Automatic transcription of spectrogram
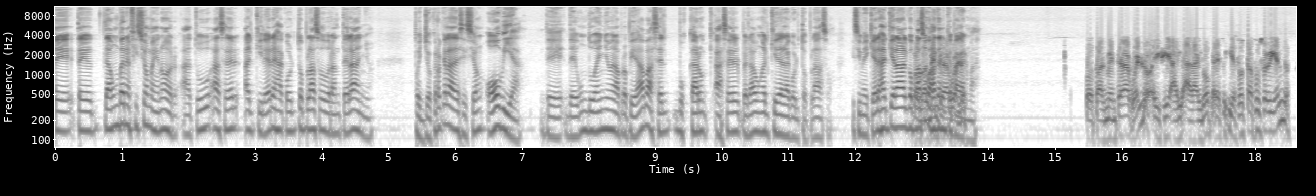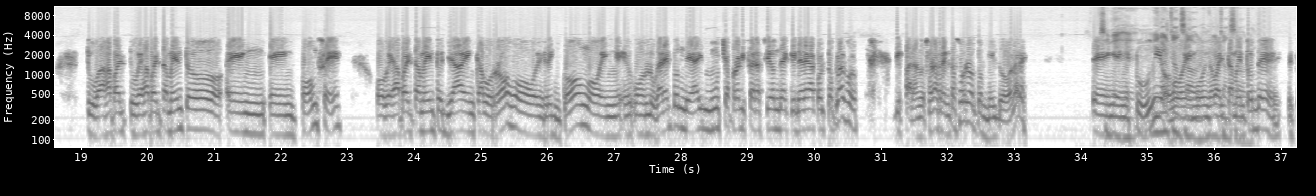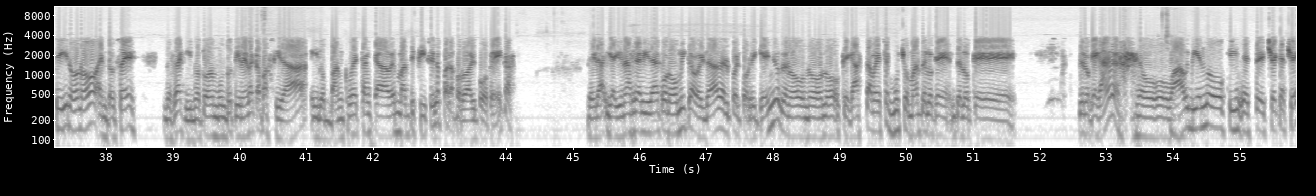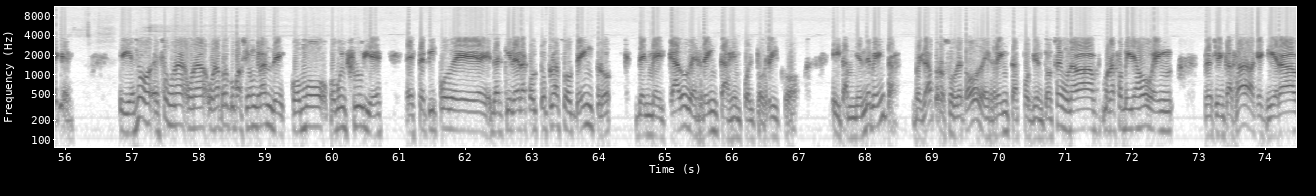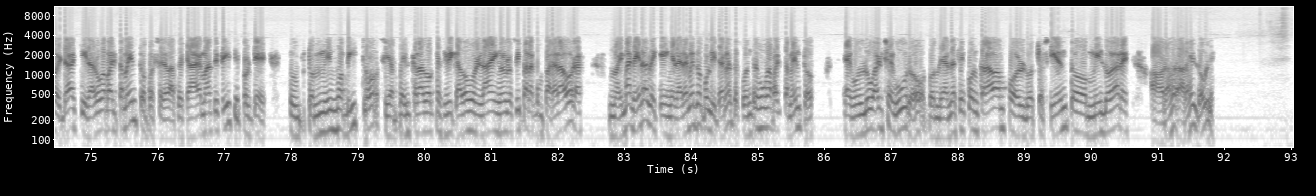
te, te da un beneficio menor a tú hacer alquileres a corto plazo durante el año, pues yo creo que la decisión obvia de, de un dueño de la propiedad va a ser buscar un, hacer ¿verdad? un alquiler a corto plazo. Y si me quieres alquilar a largo plazo, vas a tener que pagar más. Totalmente de acuerdo. Y si hay a largo plazo, y eso está sucediendo. Tú vas a tú ves apartamentos en, en Ponce o ves apartamentos ya en Cabo Rojo o en Rincón o en, o en lugares donde hay mucha proliferación de alquileres a corto plazo, disparándose las rentas sobre los dos mil dólares. En, Sí, en estudios o en, o apartamentos de... Sí, no, no. Entonces, desde aquí no todo el mundo tiene la capacidad y los bancos están cada vez más difíciles para aprobar hipotecas. ¿verdad? y hay una realidad económica verdad del puertorriqueño que no no no que gasta a veces mucho más de lo que de lo que de lo que gana o va viviendo este cheque a cheque y eso eso es una, una, una preocupación grande cómo cómo influye este tipo de, de alquiler a corto plazo dentro del mercado de rentas en Puerto Rico y también de ventas, ¿verdad? Pero sobre todo de rentas, porque entonces una, una familia joven recién casada que quiera, ¿verdad?, alquilar un apartamento, pues se le va a hacer cada vez más difícil porque tú, tú mismo has visto, si has entrado a clasificados online o algo así para comparar ahora, no hay manera de que en el área metropolitana te encuentres un apartamento en un lugar seguro donde antes se encontraban por 800 mil dólares, ahora, ahora es el doble.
